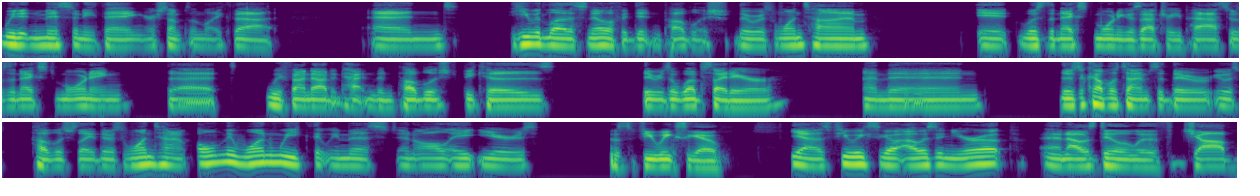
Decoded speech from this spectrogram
we didn't miss anything or something like that. And he would let us know if it didn't publish. There was one time it was the next morning, it was after he passed, it was the next morning that we found out it hadn't been published because there was a website error. And then there's a couple of times that there it was published late. There's one time, only one week that we missed in all eight years. It was a few weeks ago. Yeah, it was a few weeks ago. I was in Europe and I was dealing with job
